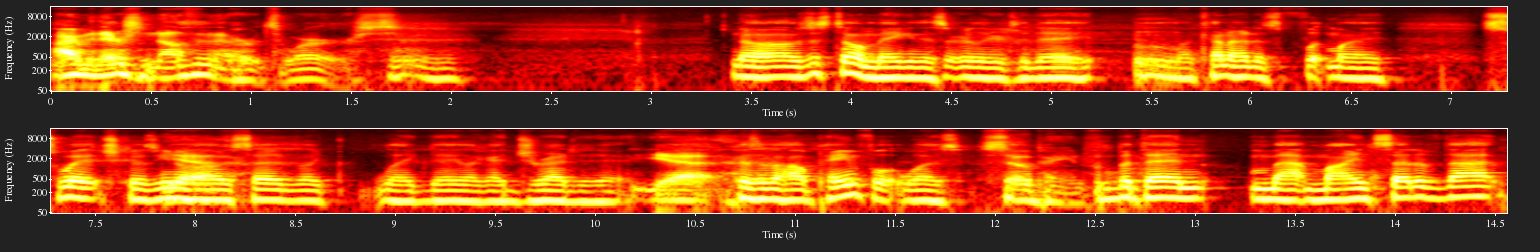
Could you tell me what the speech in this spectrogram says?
I mean, there's nothing that hurts worse. Mm-hmm. No, I was just telling Megan this earlier today. I kind of had to flip my switch because you know Yeah. I always said like leg day, like I dreaded it Yeah, because of how painful it was. so painful. But then that mindset of that,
